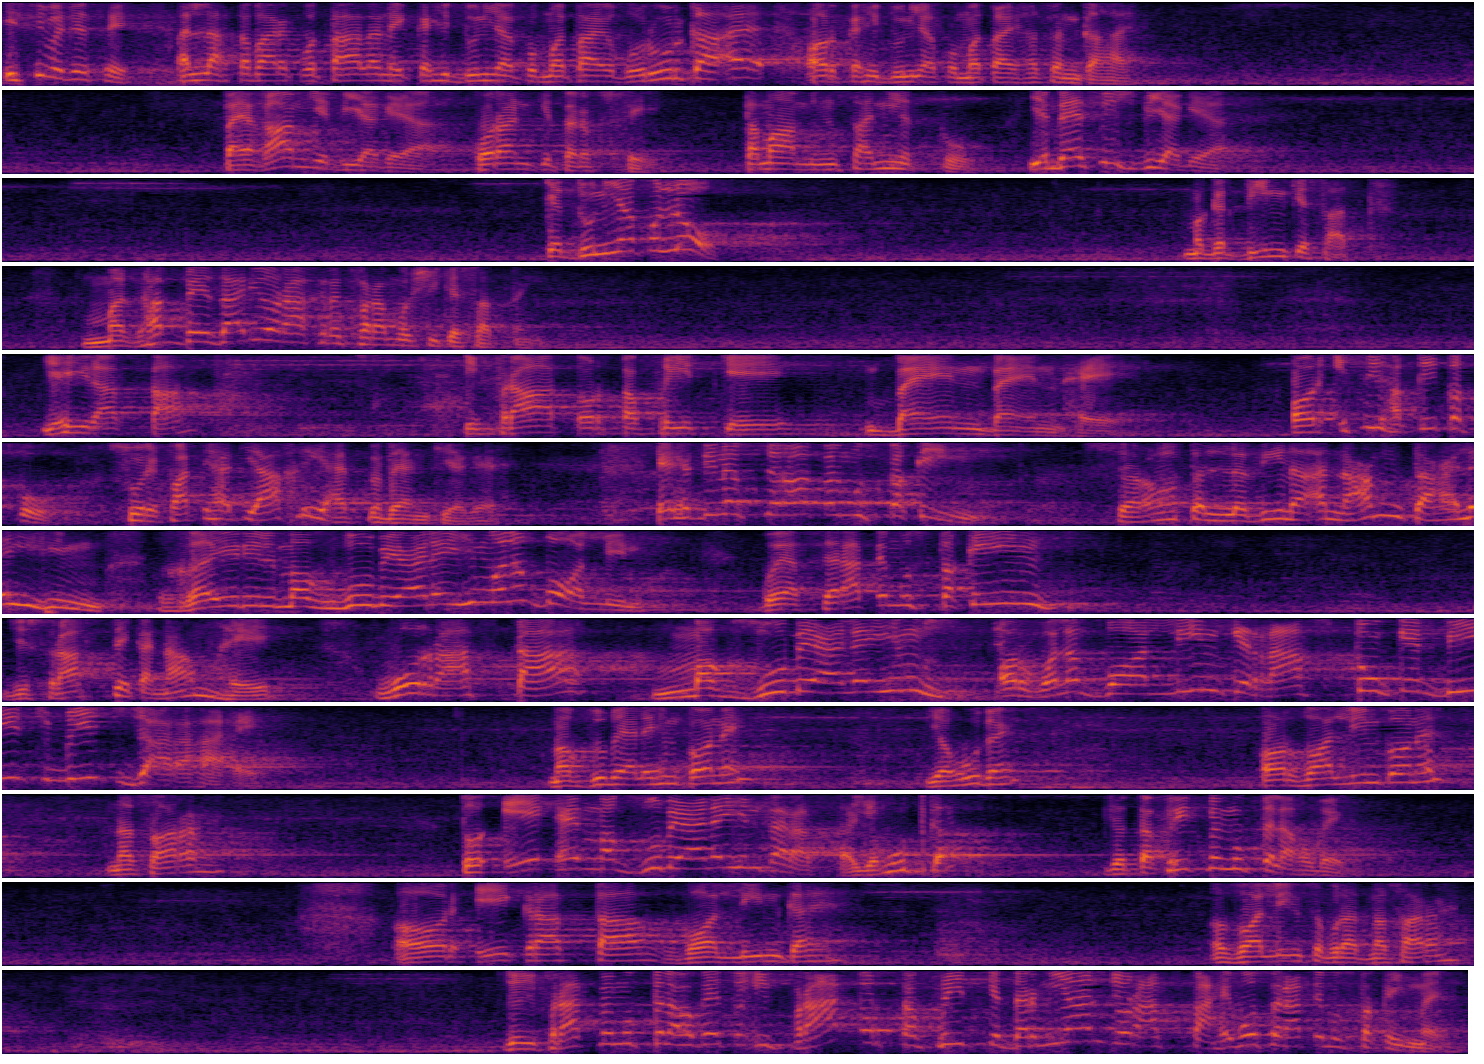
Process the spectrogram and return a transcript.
اسی وجہ سے اللہ تبارک و تعالیٰ نے کہیں دنیا کو متائے غرور کہا ہے اور کہیں دنیا کو متائے حسن کہا ہے۔ پیغام یہ دیا گیا قرآن کی طرف سے، تمام انسانیت کو یہ میسج دیا گیا۔ کہ دنیا کو لو، مگر دین کے ساتھ۔ مذہب بیزاری اور آخرت فراموشی کے ساتھ نہیں۔ یہی راستہ افراد اور تفرید کے بین بین ہے۔ اور اسی حقیقت کو سورہ فاتحہ کی آخری آیت میں بیان کیا گیا ہے۔ دن الصراط المستقیم۔ صراط الذین انعمت علیہم غیر المغضوب علیہم ولا الضالین۔ گویا صراط مستقیم، جس راستے کا نام ہے، وہ راستہ مغزوب علیہم اور ولد والین کے راستوں کے بیچ بیچ جا رہا ہے۔ مغزوب علیہم کون ہے یہود ہیں۔ اور والین کون ہے نصارہ ہیں۔ تو ایک ہے مغزوب علیہم کا راستہ، یہود کا۔ جو تفریح میں مبتلا ہو گئے۔ اور ایک راستہ والین کا ہے۔ اور والین سے براد نصارہ ہے۔ جو افراد میں مبتلا ہو گئے تو افراد اور تفریح کے درمیان جو راستہ ہے وہ سرات مستقیم ہے۔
